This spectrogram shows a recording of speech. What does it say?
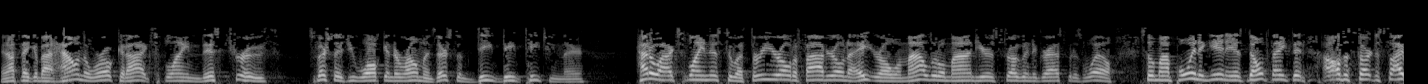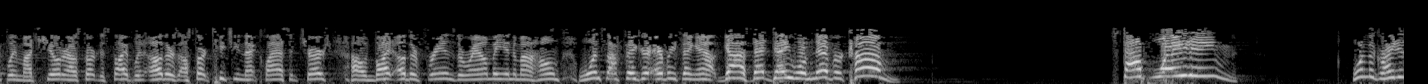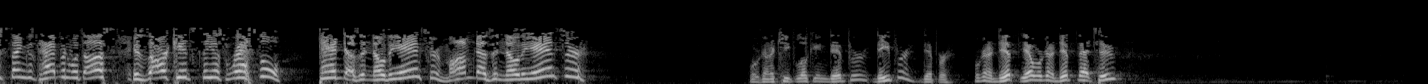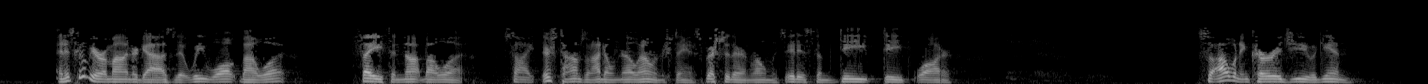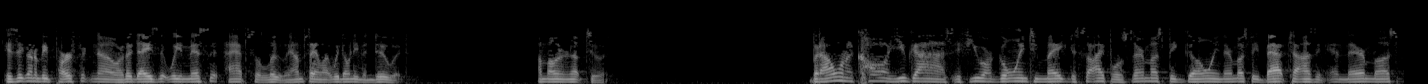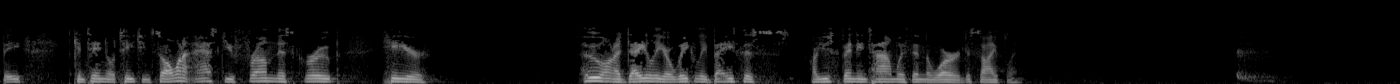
And I think about how in the world could I explain this truth, especially as you walk into Romans. There's some deep, deep teaching there. How do I explain this to a three year old, a five year old, and an eight year old when my little mind here is struggling to grasp it as well? So, my point again is don't think that I'll just start discipling my children, I'll start discipling others, I'll start teaching that class at church, I'll invite other friends around me into my home once I figure everything out. Guys, that day will never come. Stop waiting. One of the greatest things that's happened with us is our kids see us wrestle. Dad doesn't know the answer. Mom doesn't know the answer. We're going to keep looking deeper, deeper, deeper. We're going to dip. Yeah, we're going to dip that too. And it's going to be a reminder, guys, that we walk by what? Faith and not by what? sight. There's times when I don't know, I don't understand, especially there in Romans. It is some deep, deep water. So I would encourage you again. Is it going to be perfect? No. Are there days that we miss it? Absolutely. I'm saying like we don't even do it. I'm owning up to it. But I want to call you guys, if you are going to make disciples, there must be going, there must be baptizing, and there must be continual teaching. So I want to ask you from this group here who on a daily or weekly basis are you spending time with in the Word, discipling?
